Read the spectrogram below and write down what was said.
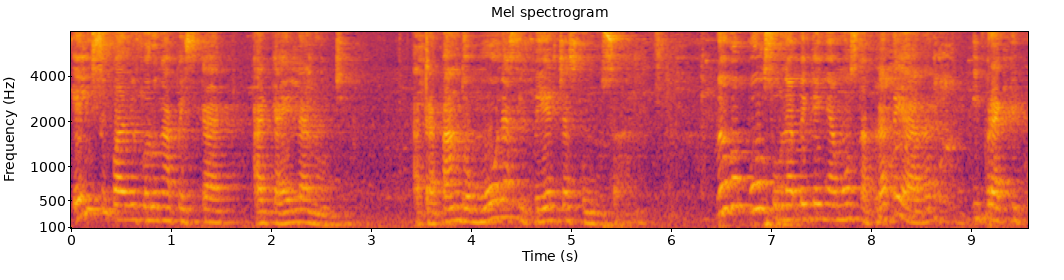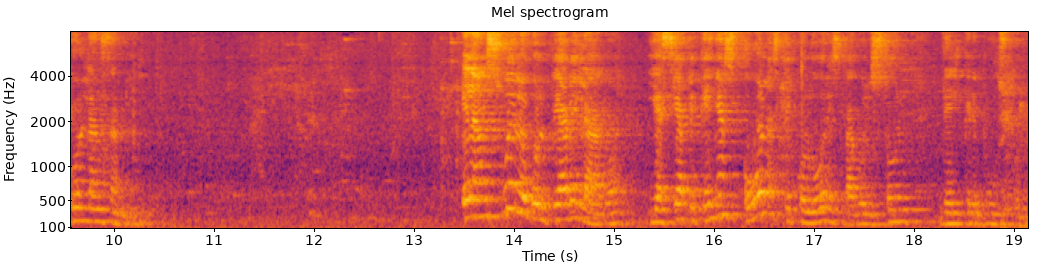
él y su padre fueron a pescar al caer la noche, atrapando monas y perchas con gusanos. Luego puso una pequeña mosca plateada y practicó el lanzamiento. El anzuelo golpeaba el agua y hacía pequeñas olas de colores bajo el sol del crepúsculo.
